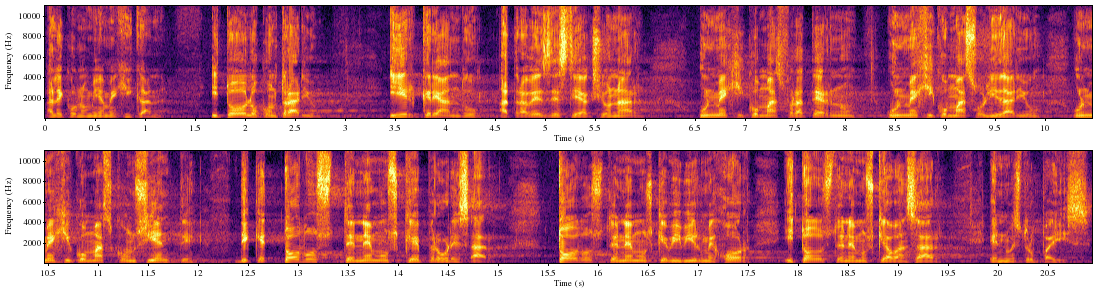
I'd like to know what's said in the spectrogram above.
a la economía mexicana. Y todo lo contrario, ir creando a través de este accionar un México más fraterno, un México más solidario, un México más consciente de que todos tenemos que progresar, todos tenemos que vivir mejor y todos tenemos que avanzar en nuestro país.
